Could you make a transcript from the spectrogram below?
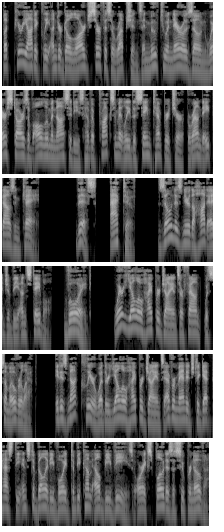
but periodically undergo large surface eruptions and move to a narrow zone where stars of all luminosities have approximately the same temperature, around 8000 K. This active zone is near the hot edge of the unstable void, where yellow hypergiants are found, with some overlap. It is not clear whether yellow hypergiants ever manage to get past the instability void to become LBVs or explode as a supernova.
